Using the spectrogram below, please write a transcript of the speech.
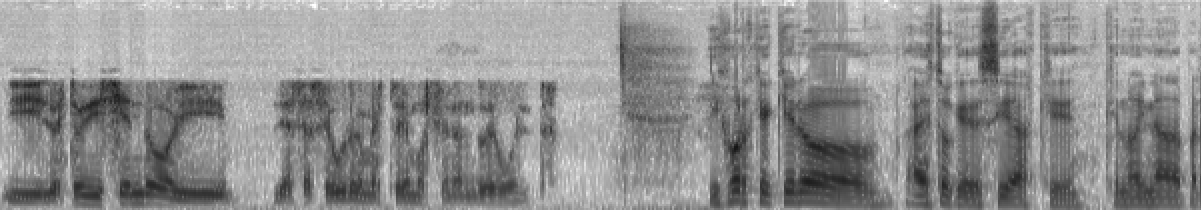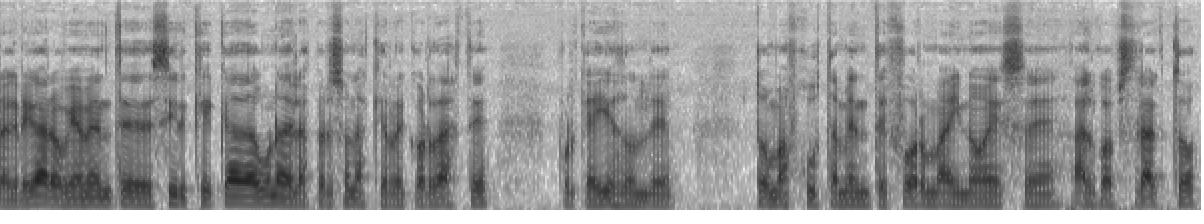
Y lo estoy diciendo y les aseguro que me estoy emocionando de vuelta. Y Jorge, quiero a esto que decías que, que, no hay nada para agregar, obviamente decir que cada una de las personas que recordaste, porque ahí es donde toma justamente forma y no es eh, algo abstracto,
